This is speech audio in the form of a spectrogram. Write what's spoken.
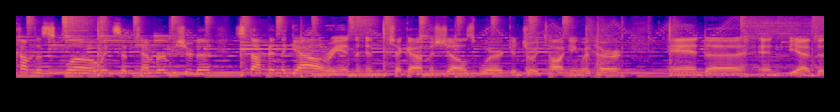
come to Schlow in September, be sure to stop in the gallery and, and check out Michelle's work. Enjoy talking with her. And, uh, and yeah, the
